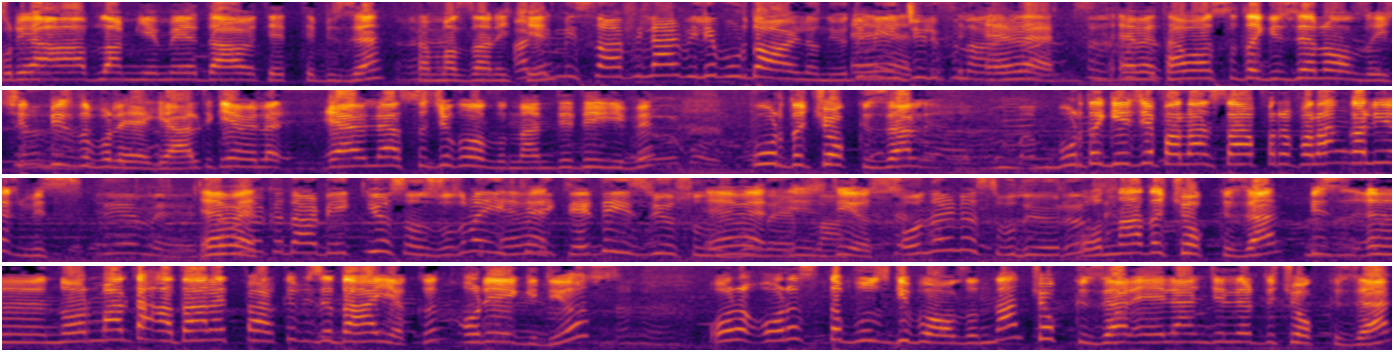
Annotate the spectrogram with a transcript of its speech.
Buraya ablam yemeğe davet etti bize Ramazan Artık için. misafirler bile burada ağırlanıyor değil mi İncili Pınar'da? evet, evet havası da güzel olduğu için biz de buraya geldik. Evler, evler sıcak olduğundan dediği gibi. Burada çok güzel. Burada gece falan safra falan kalıyoruz biz. Değil mi? Evet. Sonuna kadar bekliyorsanız o zaman Evet. etkinlikleri de izliyorsunuz Evet, burada yapılan. izliyoruz. Onları nasıl buluyoruz? Onlar da çok güzel. Biz e, normalde Adalet Parkı bize daha yakın. Oraya gidiyoruz. Or- orası da buz gibi olduğundan çok güzel. Eğlenceleri de çok güzel.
